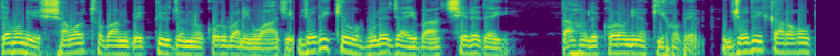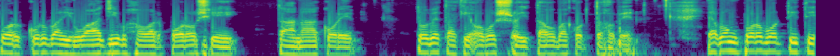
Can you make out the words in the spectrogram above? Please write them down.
তেমনি সামর্থ্যবান ব্যক্তির জন্য কোরবানি ওয়াজিব। যদি কেউ ভুলে যায় বা ছেড়ে দেয়, তাহলে করণীয় কি হবে? যদি কারও উপর কোরবানি ওয়াজিব হওয়ার পরও সে তা না করে, তবে তাকে অবশ্যই তাওবা করতে হবে। এবং পরবর্তীতে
